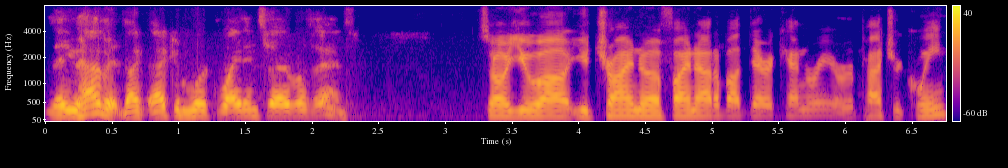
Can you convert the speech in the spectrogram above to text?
there you have it. That, that could work right into everyone's hands. So you uh you trying to find out about Derrick Henry or Patrick Queen?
